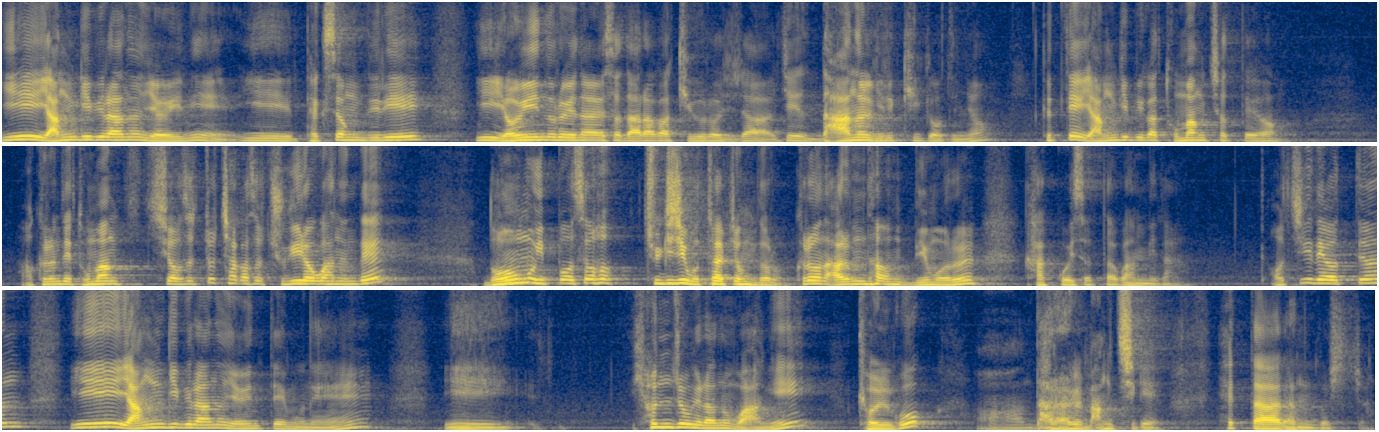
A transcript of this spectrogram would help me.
이 양귀비라는 여인이 이 백성들이 이 여인으로 인하여서 나라가 기울어지자 이제 난을 일으키거든요. 그때 양귀비가 도망쳤대요. 아, 그런데 도망쳐서 쫓아가서 죽이려고 하는데 너무 이뻐서 죽이지 못할 정도로 그런 아름다운 미모를 갖고 있었다고 합니다. 어찌 되었든 이 양깁이라는 여인 때문에 이 현종이라는 왕이 결국 어, 나라를 망치게 했다라는 것이죠.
